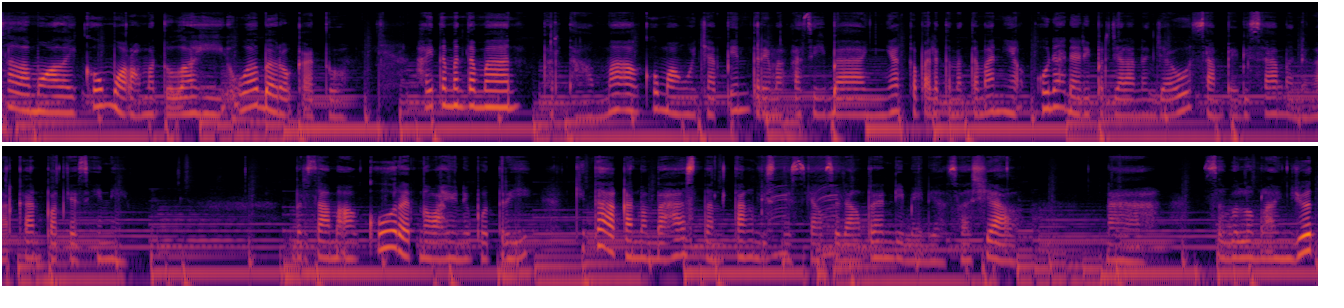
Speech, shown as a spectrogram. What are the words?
Assalamualaikum warahmatullahi wabarakatuh. Hai teman-teman Pertama aku mau ngucapin terima kasih banyak kepada teman-teman yang udah dari perjalanan jauh sampai bisa mendengarkan podcast ini. Bersama aku Retno Wahyuni Putri Kita akan membahas tentang bisnis yang sedang tren di media sosial. Nah, sebelum lanjut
